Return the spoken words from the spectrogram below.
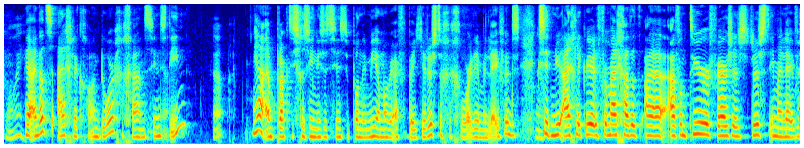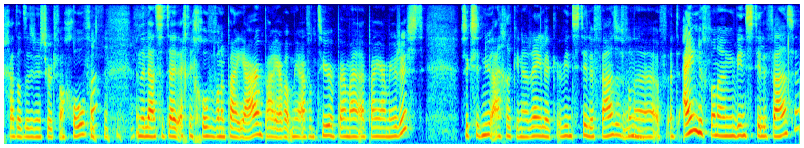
Mooi. Ja, en dat is eigenlijk gewoon doorgegaan sindsdien. Ja. En praktisch gezien is het sinds de pandemie allemaal weer even een beetje rustiger geworden in mijn leven. Dus ik zit nu eigenlijk weer, voor mij gaat het uh, avontuur versus rust in mijn leven, gaat dat in een soort van golven. en de laatste tijd echt in golven van een paar jaar. Een paar jaar wat meer avontuur, een paar, een paar jaar meer rust. Dus ik zit nu eigenlijk in een redelijk windstille fase, van, uh, of het einde van een windstille fase.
